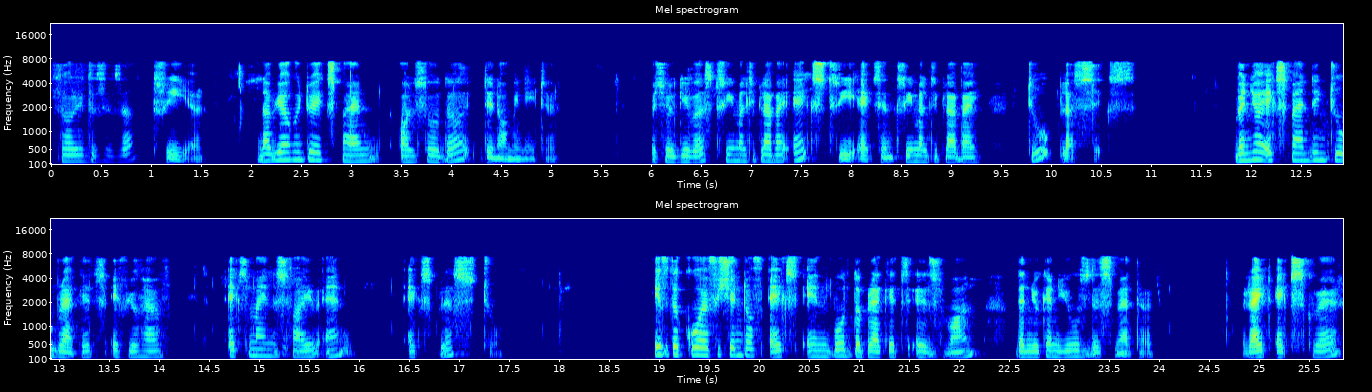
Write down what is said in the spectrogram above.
Sorry, this is a 3 here. Now we are going to expand also the denominator, which will give us 3 multiplied by x, 3x, and 3 multiplied by 2 plus 6. When you are expanding two brackets, if you have x minus 5 and x plus 2. If the coefficient of x in both the brackets is 1, then you can use this method. Write x square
